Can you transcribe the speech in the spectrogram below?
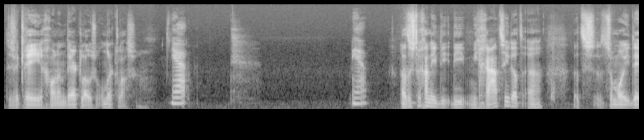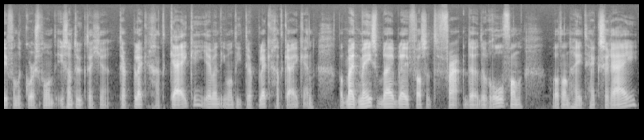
Dus we creëren gewoon een werkloze onderklasse. Ja. Ja. Laten we terug gaan die, die, die migratie. Dat, uh, dat, is, dat is een mooi idee van de correspondent. Is natuurlijk dat je ter plekke gaat kijken. Jij bent iemand die ter plekke gaat kijken. En wat mij het meest blij bleef was het, de, de rol van wat dan heet hekserij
